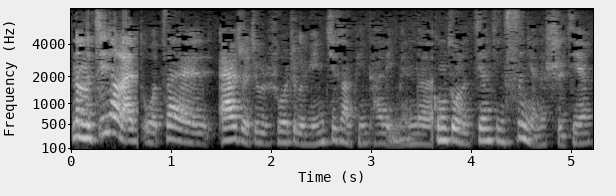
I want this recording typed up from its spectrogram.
那么接下来我在 Azure，就是说这个云计算平台里面呢，工作了将近四年的时间。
